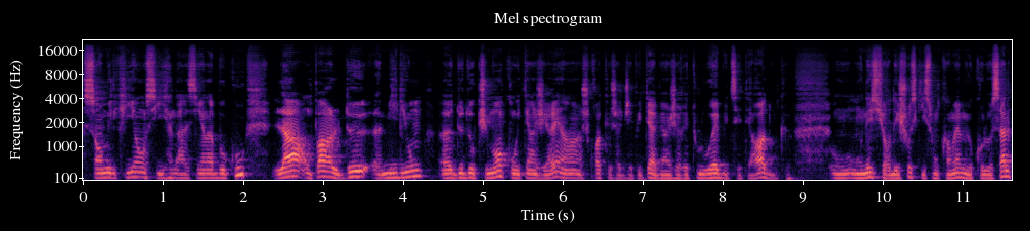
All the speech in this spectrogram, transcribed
100 000 clients s'il y, en a, s'il y en a beaucoup. Là, on parle de euh, millions euh, de documents qui ont été ingérés. Hein. Je crois que ChatGPT avait ingéré tout le web, etc. Donc, euh, on, est sur des choses qui sont quand même colossales.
